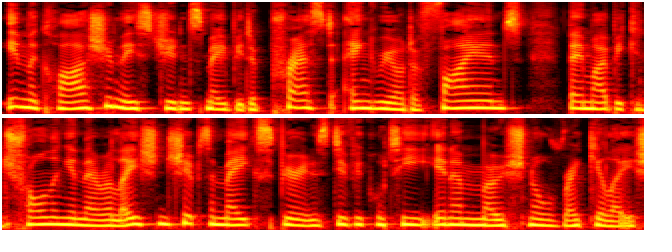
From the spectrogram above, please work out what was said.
In the classroom, these students may be depressed, angry, or defiant. They might be controlling in their relationships and may experience difficulty in emotional regulation.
